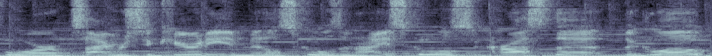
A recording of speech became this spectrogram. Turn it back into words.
for cybersecurity in middle schools and high schools across the, the globe.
